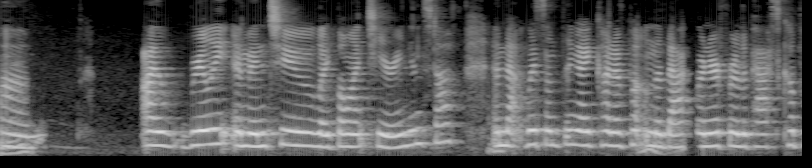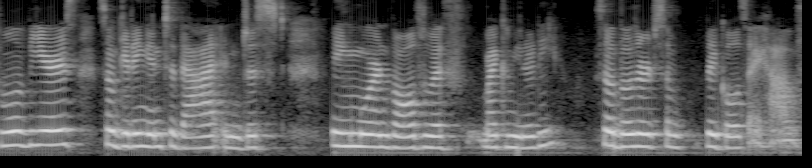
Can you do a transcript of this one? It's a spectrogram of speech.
um, I really am into like volunteering and stuff, and that was something I kind of put on the back burner for the past couple of years. So getting into that and just being more involved with my community. So those are some big goals I have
